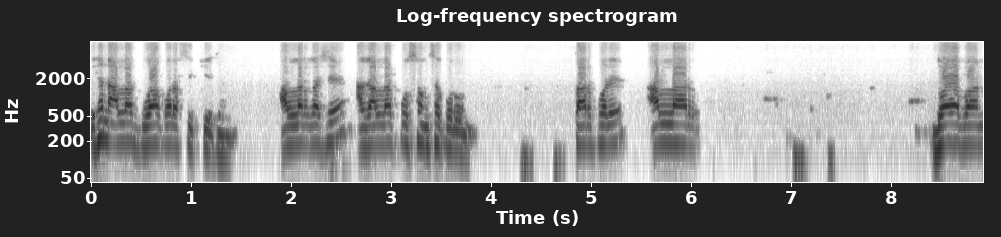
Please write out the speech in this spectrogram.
এখানে আল্লাহ দোয়া করা শিখিয়েছেন। আল্লাহর কাছে আগে আল্লাহর প্রশংসা করুন। তারপরে আল্লাহর দয়াবান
